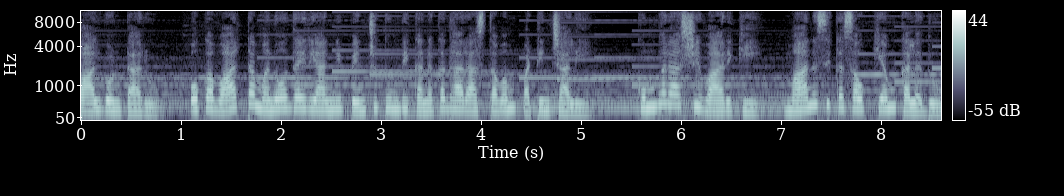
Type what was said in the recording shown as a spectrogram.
పాల్గొంటారు. ఒక వార్త మనోధైర్యాన్ని పెంచుతుంది కనకధారాస్తవం పఠించాలి. కుంభరాశి వారికి మానసిక సౌఖ్యం కలదు.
